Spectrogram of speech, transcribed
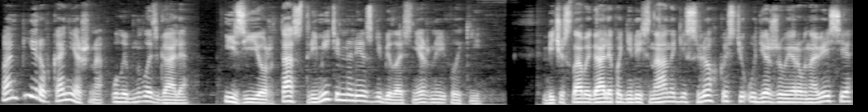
"Вампиров, конечно", улыбнулась Галя. Из ее рта стремительно лезли белоснежные клыки. Вячеслав и Галя поднялись на ноги с легкостью удерживая равновесие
